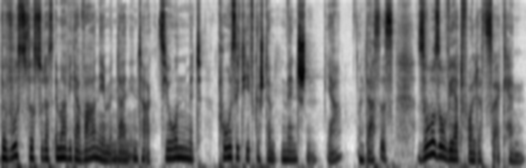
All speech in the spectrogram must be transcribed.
bewusst wirst du das immer wieder wahrnehmen in deinen Interaktionen mit positiv gestimmten Menschen, ja. Und das ist so, so wertvoll, das zu erkennen.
